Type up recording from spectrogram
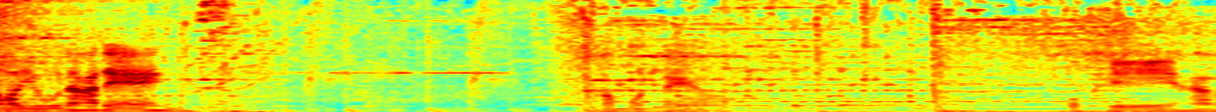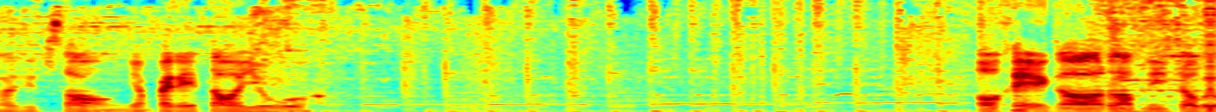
ต่ออยู่หน้าแดง โอเค512ยังไปได้ต่ออยู่ โอเคก็รอบนี้จบไป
